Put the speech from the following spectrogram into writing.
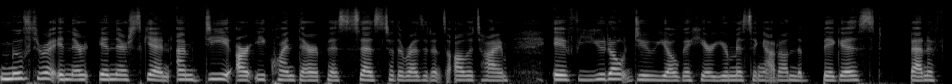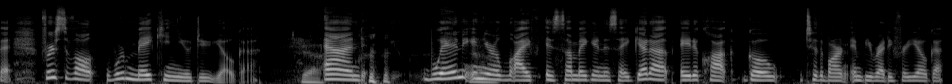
move through it in their in their skin. Um, D, our equine therapist, says to the residents all the time, if you don't do yoga here, you're missing out on the biggest benefit. First of all, we're making you do yoga, Yeah. and when in your life is somebody going to say, "Get up, eight o'clock, go to the barn and be ready for yoga,"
